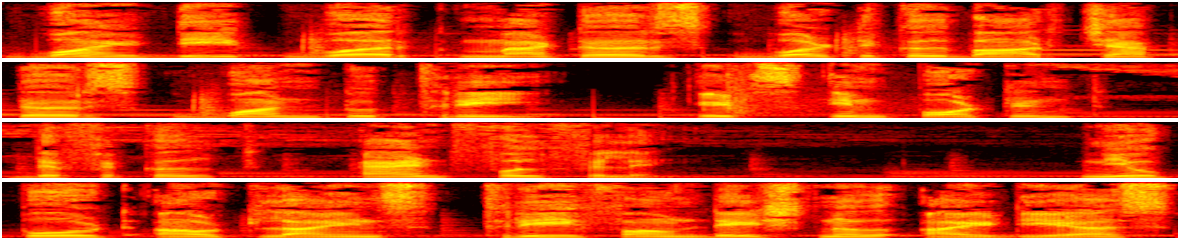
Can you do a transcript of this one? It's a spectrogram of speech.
Why Deep Work Matters Vertical Bar Chapters 1 to 3 It's important, difficult, and fulfilling. Newport outlines three foundational ideas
